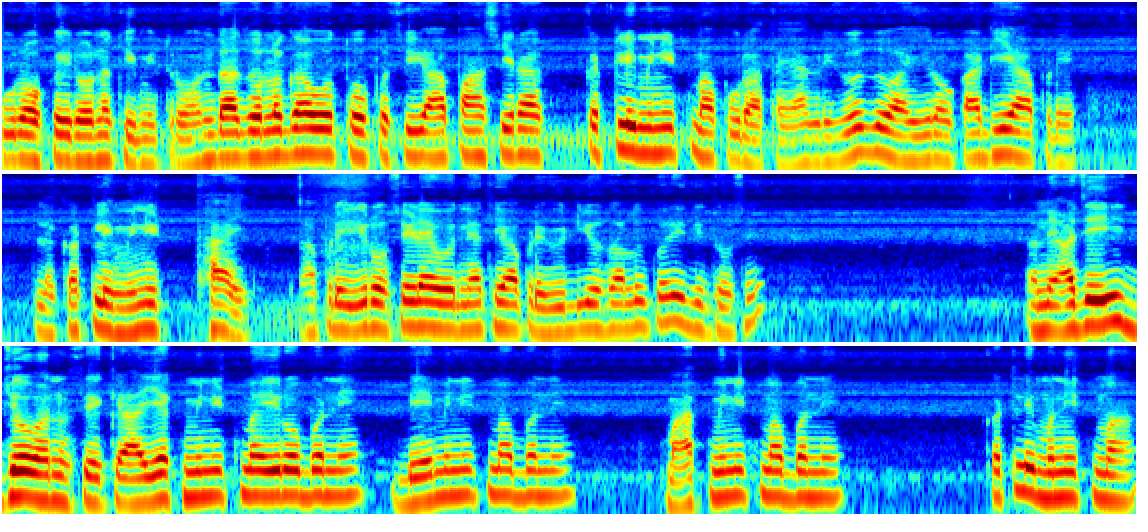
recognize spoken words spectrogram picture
પૂરો કર્યો નથી મિત્રો. અંદાજો લગાવો તો પછી આ પાંચ હીરા કેટલી મિનિટમાં પૂરા થાય? આગળ જોજો, આ હીરો કાઢીએ આપણે. એટલે કેટલી મિનિટ થાય? આપણે હીરો સેડાવ્યો ત્યાંથી આપણે વીડિયો ચાલુ કરી દીધો છે. અને આજે એ જ જોવાનું છે કે આ એક મિનિટમાં હીરો બને, બે મિનિટમાં બને, પાંચ મિનિટમાં બને. કેટલી મિનિટમાં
